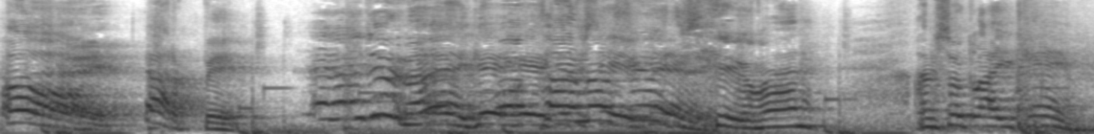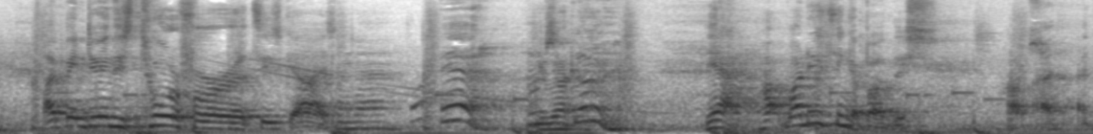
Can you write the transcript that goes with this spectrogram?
Oh, Hey. Jarppi. Hey, how you doing, man? Hey, good, Long good, time good to see you. Good to see. you, man. I'm so glad you came. I've been doing this tour for uh, these guys and uh, Yeah, how's You it going? yeah. How, what do you think about this? house? I,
